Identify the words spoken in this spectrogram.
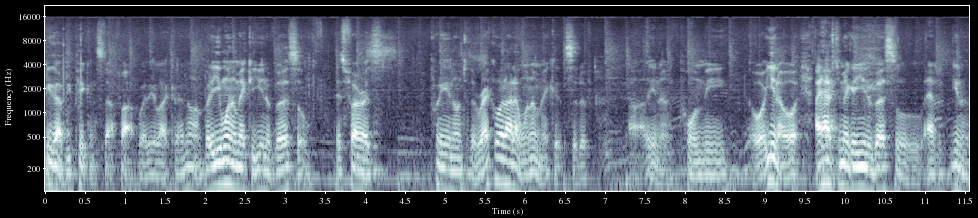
You gotta be picking stuff up, whether you like it or not. But you want to make it universal. As far as putting it onto the record, I don't want to make it sort of, uh, you know, poor me, or you know, I have to make a universal, you know,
